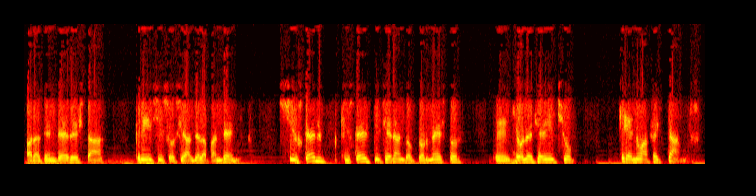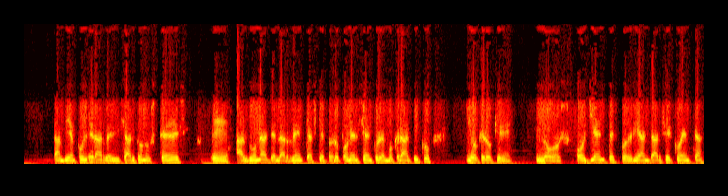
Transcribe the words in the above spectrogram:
para atender esta crisis social de la pandemia. Si, usted, si ustedes quisieran, doctor Néstor, eh, yo les he dicho que no afectamos. También pudiera revisar con ustedes eh, algunas de las rentas que propone el Centro Democrático. Yo creo que los oyentes podrían darse cuenta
